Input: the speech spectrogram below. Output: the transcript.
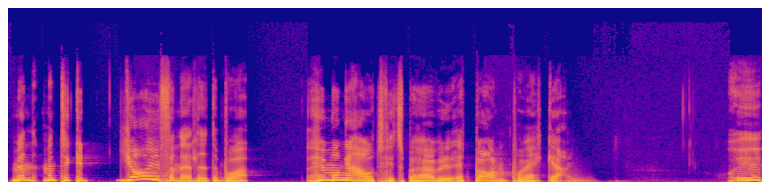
Men, men tycker, jag har ju funderat lite på hur många outfits behöver ett barn på vecka? Sju.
